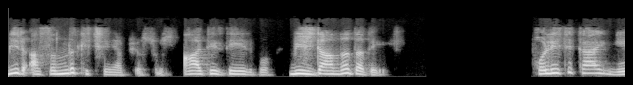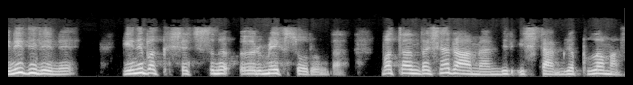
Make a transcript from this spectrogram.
bir azınlık için yapıyorsunuz. Adil değil bu. Vicdanlı da değil. Politika yeni dilini, yeni bakış açısını örmek zorunda. Vatandaşa rağmen bir işlem yapılamaz.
